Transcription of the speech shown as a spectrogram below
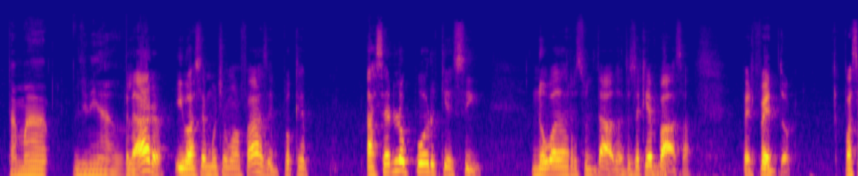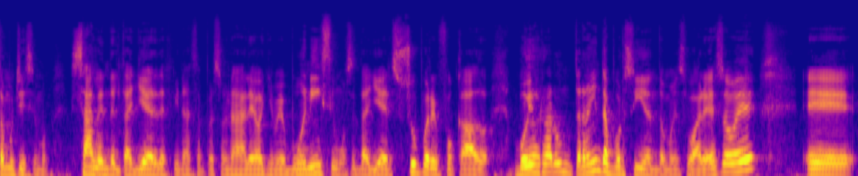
está más lineado. Claro, y va a ser mucho más fácil, porque hacerlo porque sí no va a dar resultado. Entonces, ¿qué pasa? Perfecto. Pasa muchísimo. Salen del taller de finanzas personales. Óyeme, buenísimo ese taller, súper enfocado. Voy a ahorrar un 30% mensual. Eso es eh,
